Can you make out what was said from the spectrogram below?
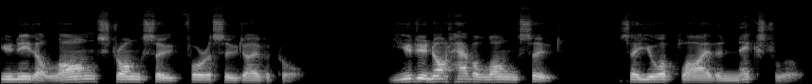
You need a long, strong suit for a suit overcall. You do not have a long suit, so you apply the next rule.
